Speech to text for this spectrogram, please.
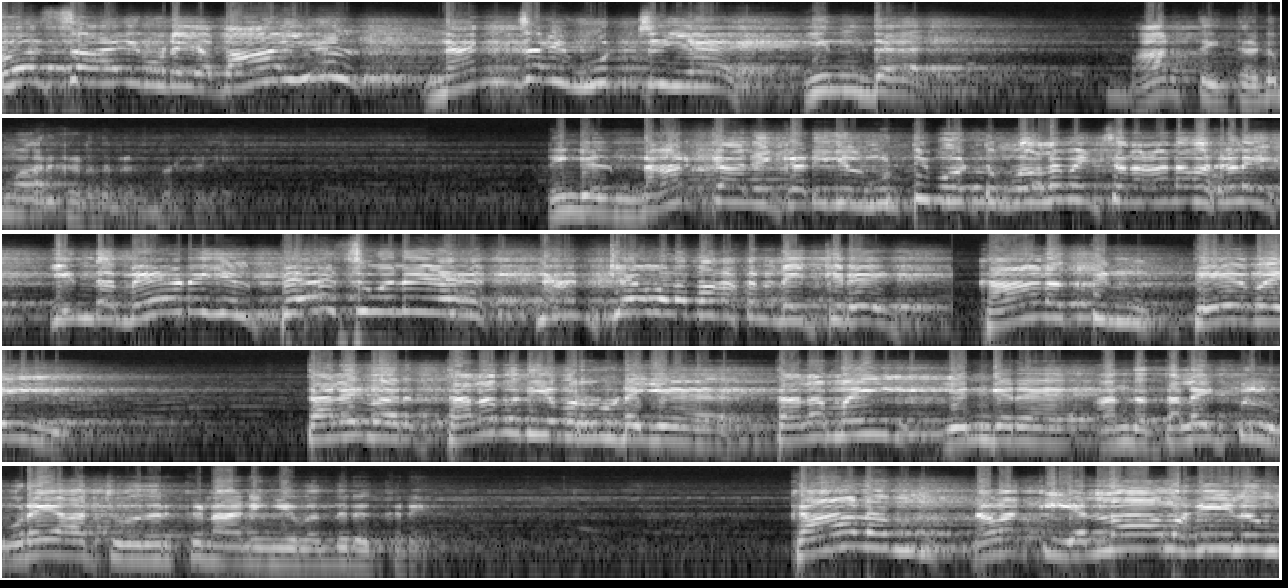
விவசாயினுடைய வாயில் நஞ்சை ஊற்றிய இந்த வார்த்தை தடுமாறுகிறது நண்பர்களே. நீங்கள் நாற்காலி கடியில் முட்டி போட்டு முதலமைச்சர் ஆனவர்களை இந்த மேடையில் பேசுவதையே நான் கேவலமாக நினைக்கிறேன். காலத்தின் தேவை தலைவர் தளபதி அவர்களுடைய தலைமை என்கிற அந்த தலைப்பில் உரையாற்றுவதற்கு நான் இங்கே வந்திருக்கிறேன். காலம் நமக்கு எல்லா வகையிலும்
